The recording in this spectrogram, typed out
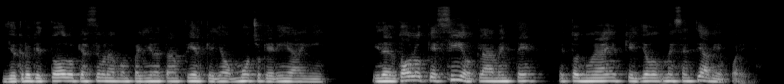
Y yo creo que todo lo que hace una compañera tan fiel que yo mucho quería y, y de todo lo que sigo, claramente, estos nueve años que yo me sentía bien por ella.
